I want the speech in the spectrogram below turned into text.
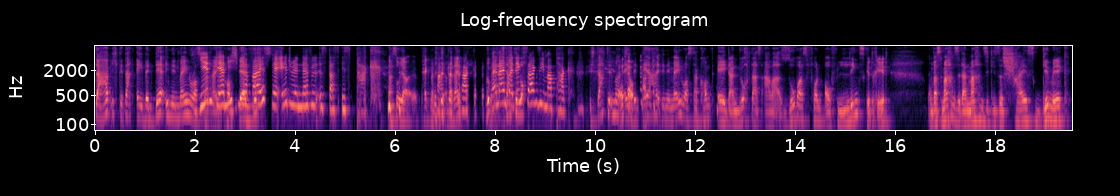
da habe ich gedacht, ey, wenn der in den Main Roster Jeden, der reinkommt, nicht mehr der wird- weiß, wer Adrian Neville ist, das ist Pack. Ach so, ja, Pack natürlich, aber nein, Pack. wirklich, Nein, nein, bei Dings noch, sagen sie immer Pack. Ich dachte immer, ey, wenn er halt in den Main Roster kommt, ey, dann wird das aber sowas von auf links gedreht. Und was machen sie? Dann machen sie dieses scheiß Gimmick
